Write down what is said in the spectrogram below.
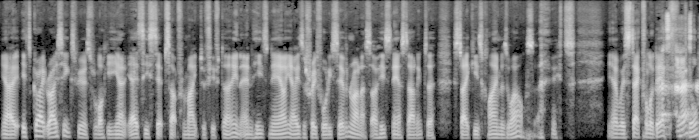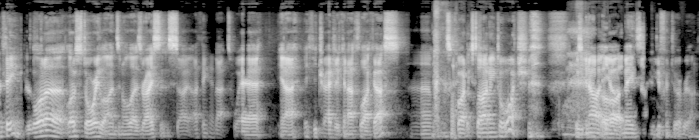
you know, it's great racing experience for Lockie you know, as he steps up from 8 to 15. And he's now, you know, he's a 347 runner. So he's now starting to stake his claim as well. So it's, yeah, we're stacked full of depth. That's, and that's the thing. There's a lot of a lot of storylines in all those races. So I think that's where you know if you're tragic enough like us, um, it's quite exciting to watch because you know, you know it means something different to everyone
